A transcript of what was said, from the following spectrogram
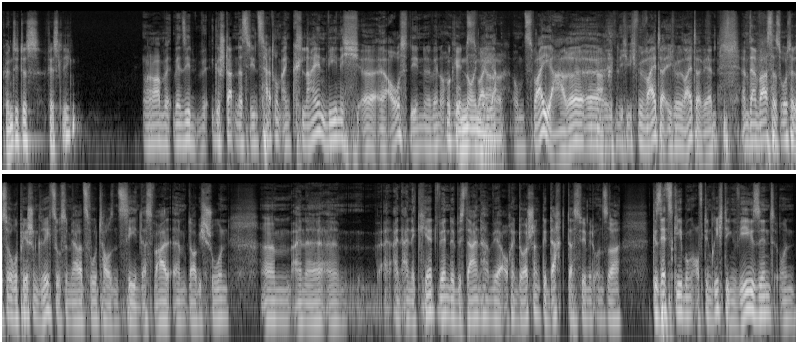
Können Sie das festlegen? Wenn Sie gestatten, dass ich den Zeitraum ein klein wenig äh, ausdehne, wenn auch okay, um, zwei Jahre. Jahr, um zwei Jahre, äh, ich, ich, will weiter, ich will weiter werden, ähm, dann war es das Urteil des Europäischen Gerichtshofs im Jahre 2010. Das war, ähm, glaube ich, schon ähm, eine, ähm, eine, eine Kehrtwende. Bis dahin haben wir auch in Deutschland gedacht, dass wir mit unserer Gesetzgebung auf dem richtigen Wege sind und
